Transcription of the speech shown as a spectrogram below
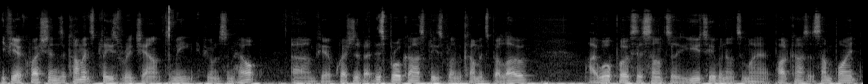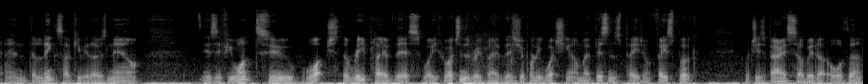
if you have questions or comments, please reach out to me if you want some help. Um, if you have questions about this broadcast, please put in the comments below. I will post this onto YouTube and onto my podcast at some point, and the links I'll give you those now is if you want to watch the replay of this, well, if you're watching the replay of this, you're probably watching it on my business page on Facebook, which is barryselby.author.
